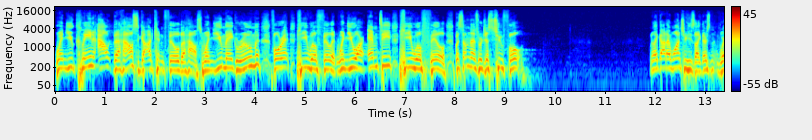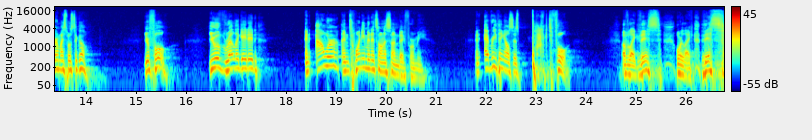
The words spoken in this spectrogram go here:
When you clean out the house, God can fill the house. When you make room for it, He will fill it. When you are empty, He will fill. But sometimes we're just too full. We're like, God, I want you. He's like, There's, where am I supposed to go? You're full. You have relegated an hour and 20 minutes on a Sunday for me. And everything else is packed full of like this or like this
